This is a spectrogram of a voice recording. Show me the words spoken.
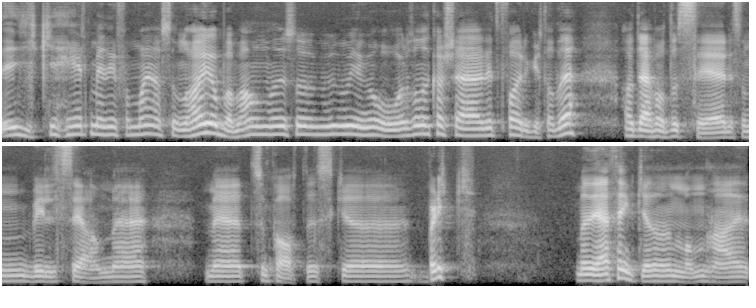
de gikk ikke helt mening for meg. Altså. Nå har jeg jobba med han så mange år, og sånn, at kanskje jeg er litt farget av det. At jeg på en måte ser, liksom, vil se han med, med et sympatisk uh, blikk. Men jeg tenker denne mannen her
